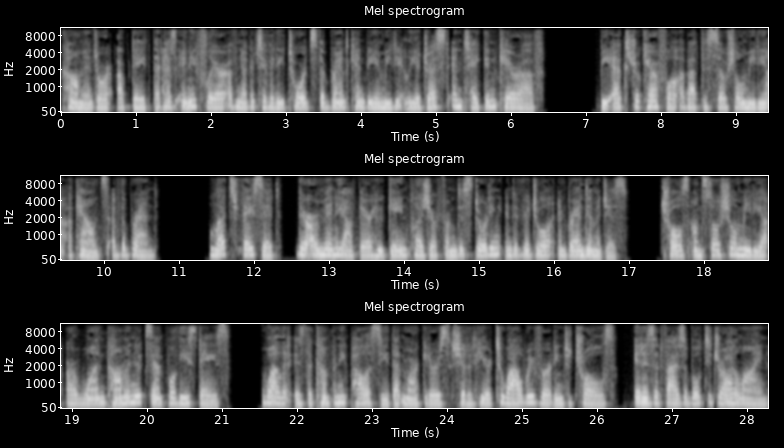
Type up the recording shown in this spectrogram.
comment or update that has any flare of negativity towards the brand can be immediately addressed and taken care of. Be extra careful about the social media accounts of the brand. Let's face it, there are many out there who gain pleasure from distorting individual and brand images. Trolls on social media are one common example these days. While it is the company policy that marketers should adhere to while reverting to trolls, it is advisable to draw a line,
